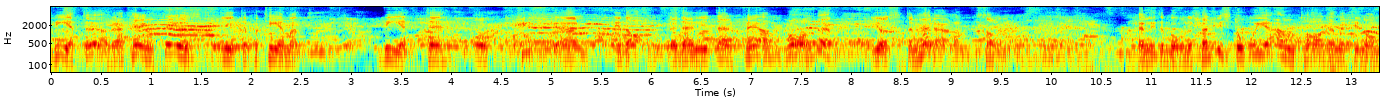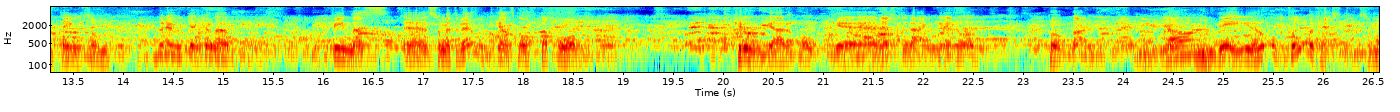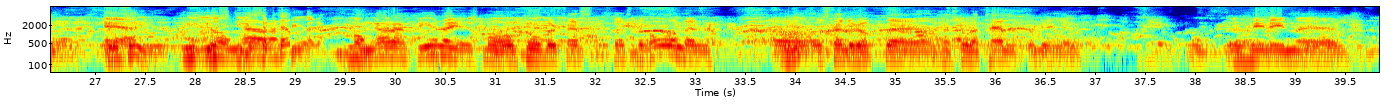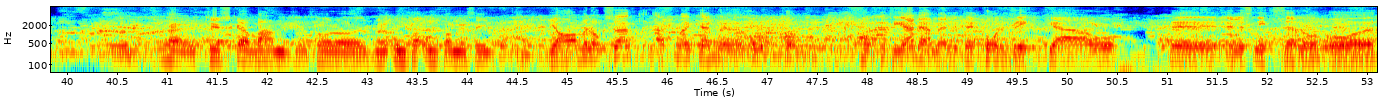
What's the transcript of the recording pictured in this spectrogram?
veteöl. Jag tänkte just lite på temat vete och tysk öl idag. Det är därför jag valde just den här ölen som en liten bonus. För att vi står i antagande till någonting som brukar kunna finnas eh, som ett event ganska ofta på krogar och eh, restauranger och pubbar. Ja, Det är ju Oktoberfest som är just i Många september. arrangerar- Många arrangerar ju små Oktoberfestfestivaler och, och ställer upp eh, stora tält och grejer. Och hyr in eh, här, tyska band som står och med umpa-umpa-musik. Ja, men också att, att man kanske kom, kompletterar det med lite korvbricka och, eh, eller schnitzel och, och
